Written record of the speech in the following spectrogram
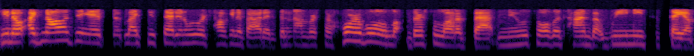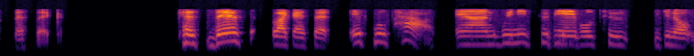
you know, acknowledging it, like you said, and we were talking about it. The numbers are horrible. There's a lot of bad news all the time, but we need to stay optimistic because this, like I said, it will pass and we need to be able to, you know,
